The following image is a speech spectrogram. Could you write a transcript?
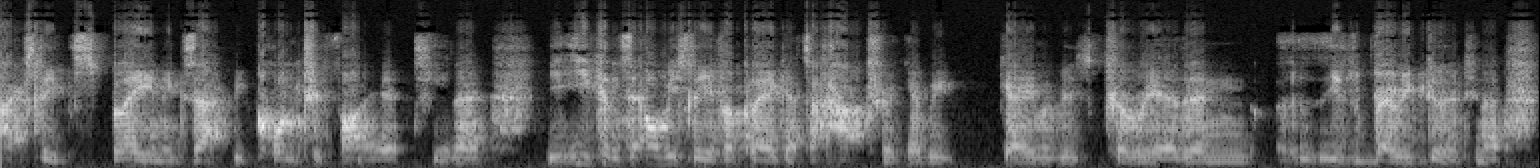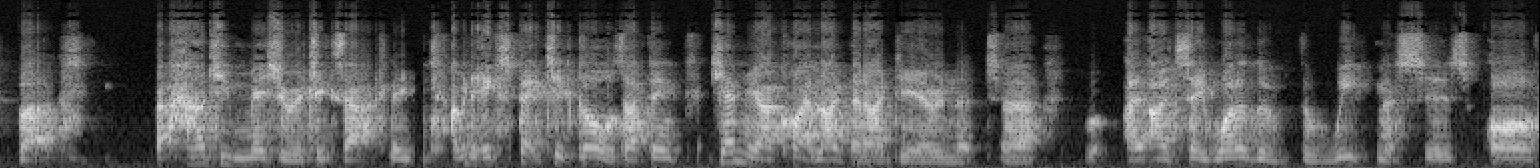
actually explain exactly, quantify it. You know, you, you can say obviously if a player gets a hat trick every game of his career, then he's very good. You know, but but how do you measure it exactly? I mean, expected goals. I think generally I quite like that idea in that uh, I, would say one of the, the, weaknesses of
